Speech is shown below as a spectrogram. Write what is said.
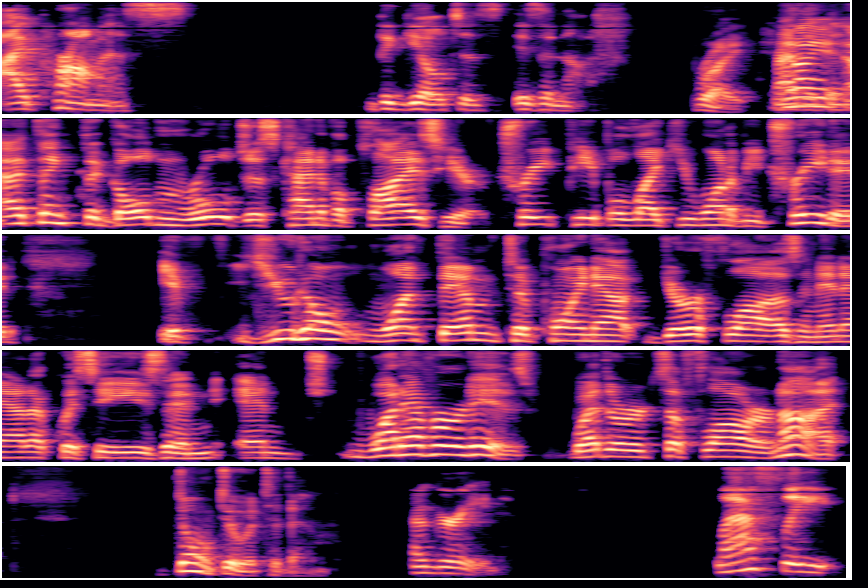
I promise the guilt is, is enough. Right. And I, I think the golden rule just kind of applies here. Treat people like you want to be treated if you don't want them to point out your flaws and inadequacies and and whatever it is, whether it's a flaw or not, don't do it to them. Agreed. Lastly,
